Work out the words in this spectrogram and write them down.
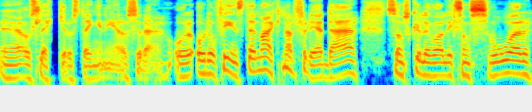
Eh, och släcker och stänger ner och sådär. Och, och då finns det en marknad för det där som skulle vara liksom svår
